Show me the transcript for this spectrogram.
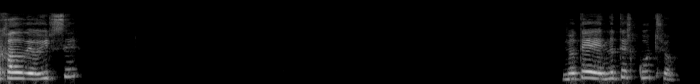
Dejado de oírse? No te, no te escucho.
